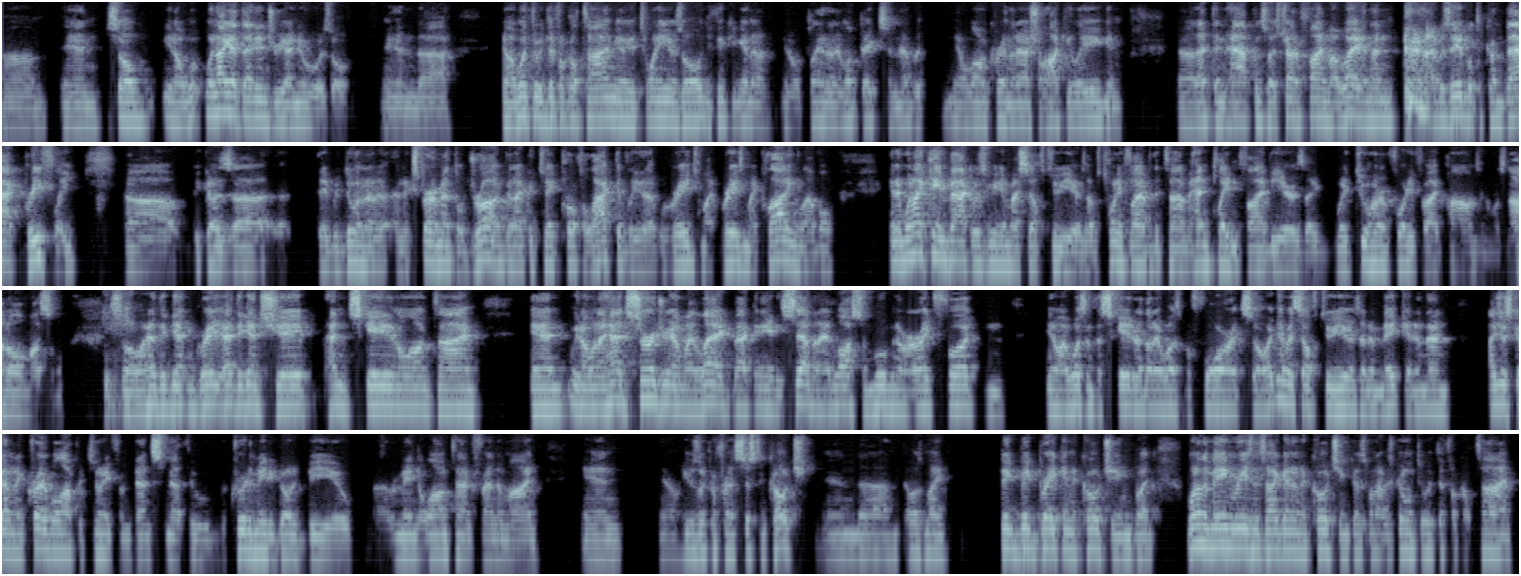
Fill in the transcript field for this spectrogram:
Um, and so, you know, w- when I got that injury, I knew it was over. And uh, you know, I went through a difficult time. You know, you're 20 years old. You think you're gonna, you know, play in the Olympics and have a, you know, long career in the National Hockey League, and uh, that didn't happen. So I was trying to find my way, and then I was able to come back briefly uh, because uh, they were doing a, an experimental drug that I could take prophylactically that would raise my raise my clotting level. And then when I came back, I was going to give myself two years. I was 25 at the time. I hadn't played in five years. I weighed 245 pounds and it was not all muscle. So I had to get in great, I had to get in shape. Hadn't skated in a long time. And, you know, when I had surgery on my leg back in 87, I had lost some movement on my right foot. And, you know, I wasn't the skater that I was before it. So I gave myself two years. I didn't make it. And then I just got an incredible opportunity from Ben Smith, who recruited me to go to BU, uh, remained a longtime friend of mine. And, you know, he was looking for an assistant coach. And uh, that was my big, big break into coaching. But one of the main reasons I got into coaching, because when I was going through a difficult time,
